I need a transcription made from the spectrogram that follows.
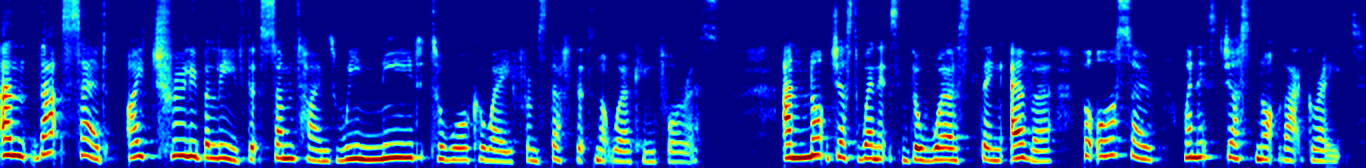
And that said, I truly believe that sometimes we need to walk away from stuff that's not working for us. And not just when it's the worst thing ever, but also when it's just not that great.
